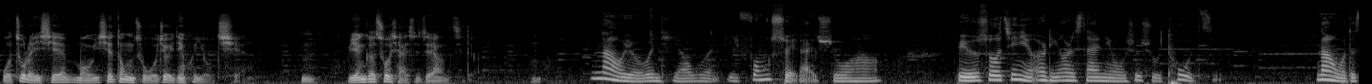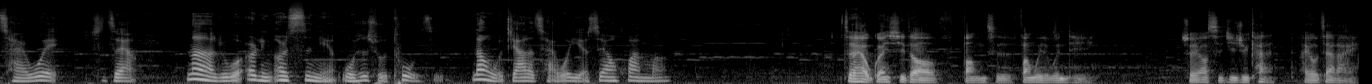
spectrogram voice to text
我做了一些某一些动作，我就一定会有钱。嗯，严格说起来是这样子的。嗯，那我有问题要问，以风水来说啊，比如说今年二零二三年我是属兔子，那我的财位是这样。那如果二零二四年我是属兔子，那我家的财位也是要换吗？这还有关系到房子方位的问题，所以要实际去看，还有再来。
